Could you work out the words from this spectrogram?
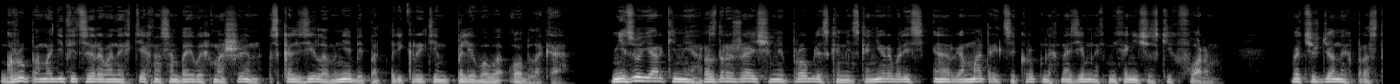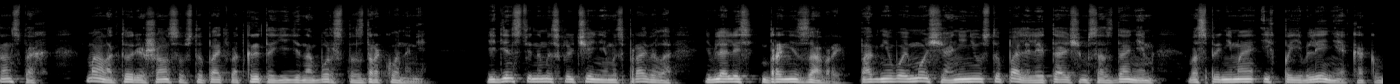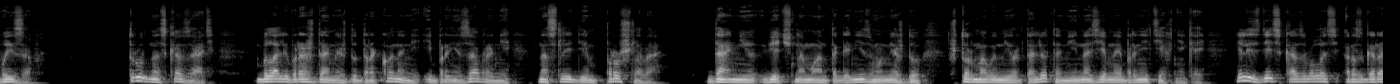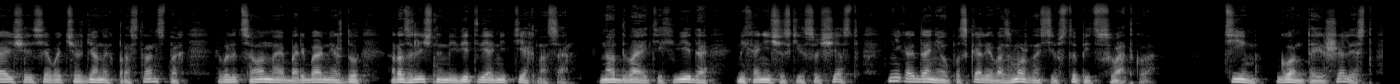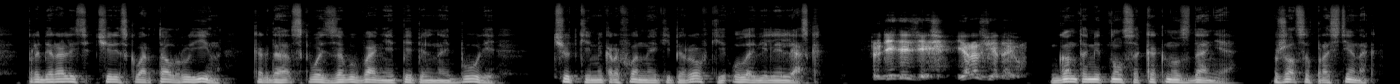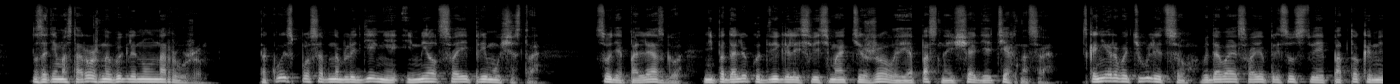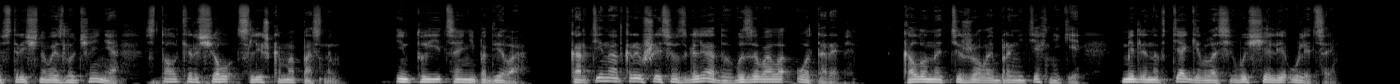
Группа модифицированных техносом боевых машин скользила в небе под прикрытием полевого облака. Внизу яркими, раздражающими проблесками сканировались энергоматрицы крупных наземных механических форм. В отчужденных пространствах мало кто решался вступать в открытое единоборство с драконами. Единственным исключением из правила являлись бронезавры. По огневой мощи они не уступали летающим созданиям, воспринимая их появление как вызов. Трудно сказать, была ли вражда между драконами и бронезаврами наследием прошлого, данью вечному антагонизму между штурмовыми вертолетами и наземной бронетехникой, или здесь сказывалась разгорающаяся в отчужденных пространствах эволюционная борьба между различными ветвями техноса. Но два этих вида механических существ никогда не упускали возможности вступить в схватку. Тим, Гонта и Шелест пробирались через квартал руин – когда сквозь завывание пепельной бури чуткие микрофонные экипировки уловили ляск. «Ждите здесь, я разведаю». Гонта метнулся к окну здания, вжался в простенок, затем осторожно выглянул наружу. Такой способ наблюдения имел свои преимущества. Судя по лязгу, неподалеку двигались весьма тяжелые и опасные щадия техноса. Сканировать улицу, выдавая свое присутствие потоками встречного излучения, сталкер счел слишком опасным. Интуиция не подвела. Картина, открывшаяся взгляду, вызывала оторопь. Колонна тяжелой бронетехники медленно втягивалась в ущелье улицы.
